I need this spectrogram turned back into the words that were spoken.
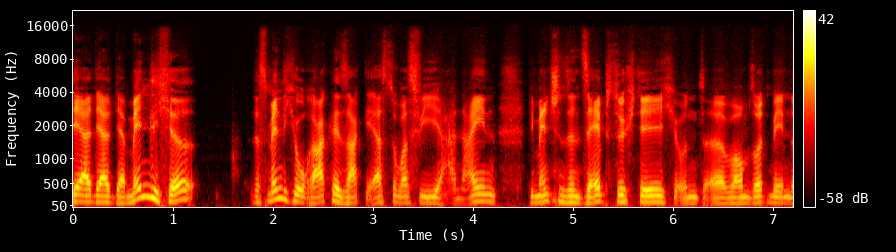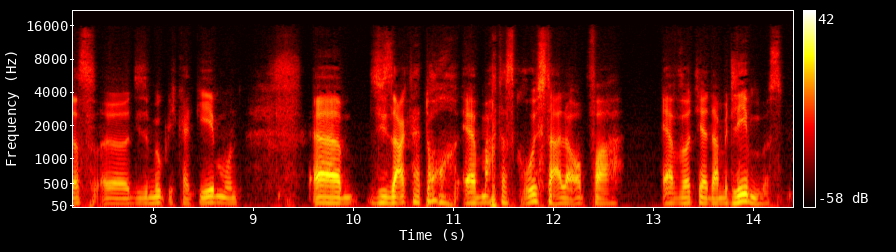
der, der, der männliche das männliche Orakel sagt erst sowas wie, ja nein, die Menschen sind selbstsüchtig und äh, warum sollten wir ihm das, äh, diese Möglichkeit geben? Und ähm, sie sagt halt doch, er macht das größte aller Opfer. Er wird ja damit leben müssen.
